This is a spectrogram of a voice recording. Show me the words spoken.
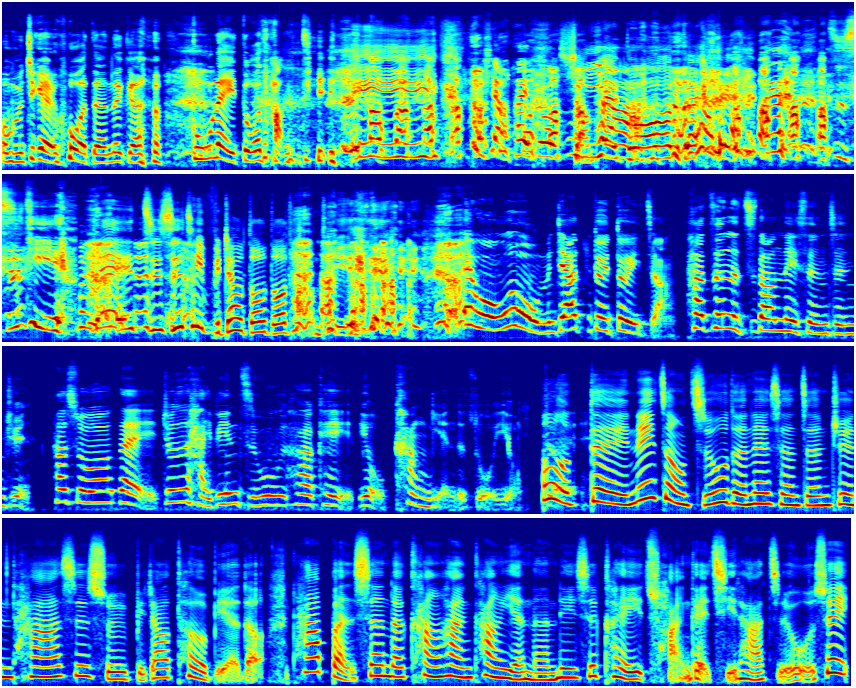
我们就可以获得那个菇类多糖体。想太多，想太多，对，子实体，对，子实体比较多多糖体。哎，我问我们家队队长，他真的知道内生真菌，他说在就是海边植物，它可以有抗炎的作用。哦，对，那种植物的内生真真菌，它是属于比较特别的，它本身的抗旱抗炎能力是可以传给其他植物，所以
